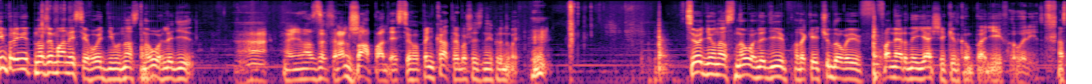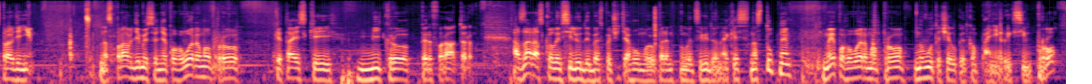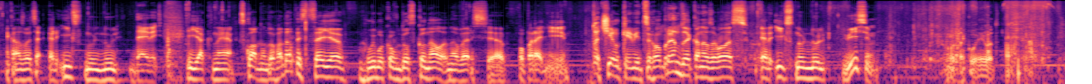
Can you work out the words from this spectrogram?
Всім привіт, ножимани! Сьогодні у нас на огляді. Ага, у нас раджа падає з цього пенька, треба щось з нею придумати. Сьогодні у нас на огляді такий чудовий фанерний ящик від компанії Фаворіт. Насправді ні. Насправді ми сьогодні поговоримо про китайський мікроперфоратор. А зараз, коли всі люди без почуття гумору перемкнули це відео на якесь наступне, ми поговоримо про нову точилку від компанії Rexin Pro, яка називається RX009. І як не складно догадатись, це є глибоко вдосконалена версія попередньої точилки від цього бренду, яка називалась RX008. Отакої от.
